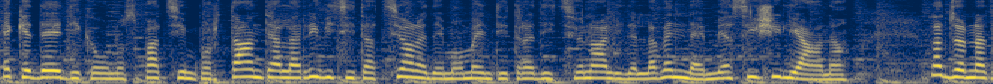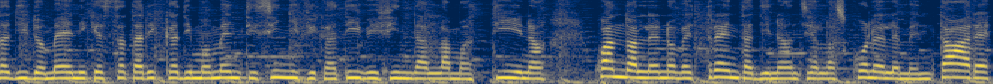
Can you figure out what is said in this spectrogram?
e che dedica uno spazio importante alla rivisitazione dei momenti momenti tradizionali della vendemmia siciliana. La giornata di domenica è stata ricca di momenti significativi fin dalla mattina, quando alle 9.30 dinanzi alla scuola elementare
